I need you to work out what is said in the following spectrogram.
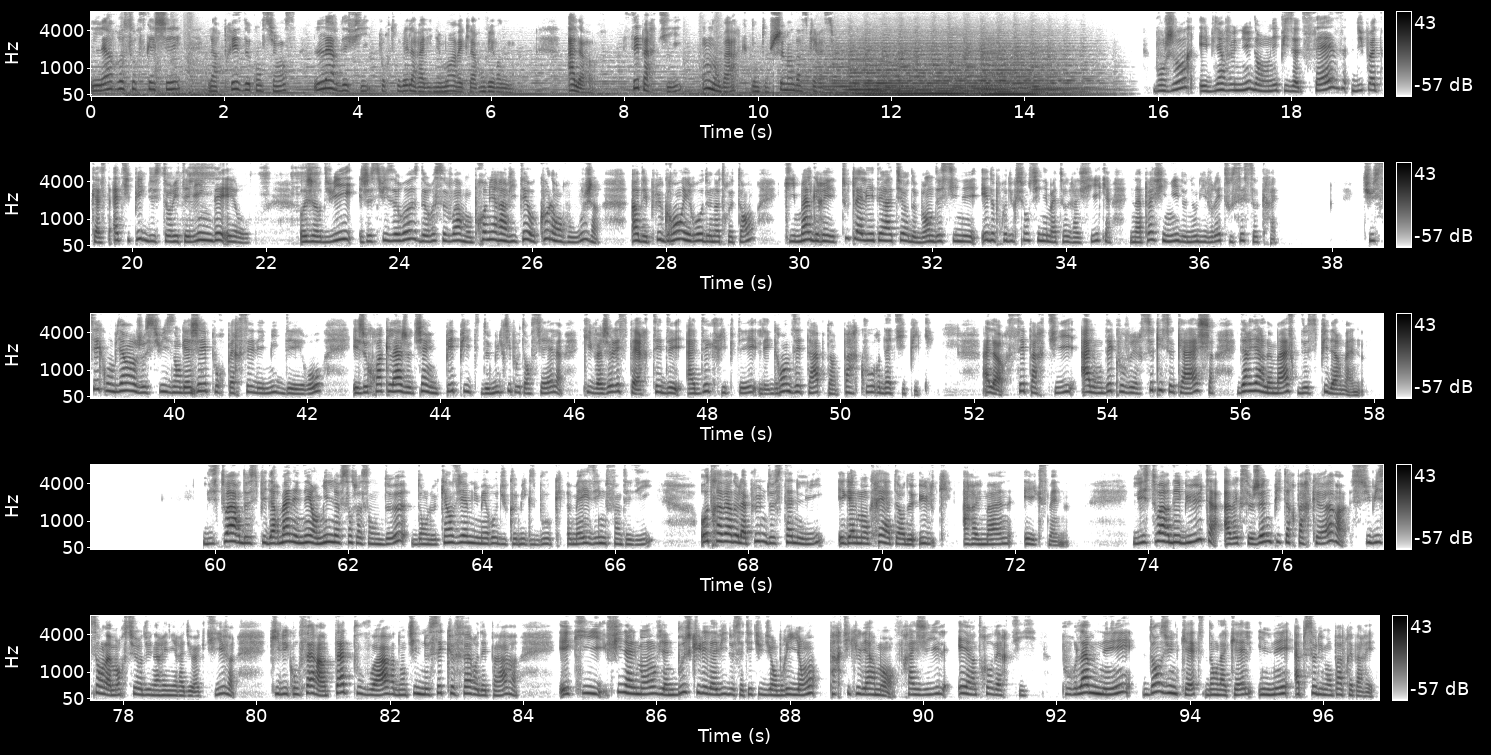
leurs ressources cachées, leur prise de conscience, leurs défis pour trouver leur alignement avec leur environnement. Alors, c'est parti, on embarque dans ton chemin d'inspiration. Bonjour et bienvenue dans mon épisode 16 du podcast atypique du storytelling des héros. Aujourd'hui, je suis heureuse de recevoir mon premier invité au Collant Rouge, un des plus grands héros de notre temps, qui, malgré toute la littérature de bande dessinée et de production cinématographique, n'a pas fini de nous livrer tous ses secrets. Tu sais combien je suis engagée pour percer les mythes des héros, et je crois que là je tiens une pépite de multipotentiel qui va, je l'espère, t'aider à décrypter les grandes étapes d'un parcours d'atypique. Alors, c'est parti, allons découvrir ce qui se cache derrière le masque de Spider-Man. L'histoire de Spider-Man est née en 1962 dans le 15e numéro du comics book Amazing Fantasy, au travers de la plume de Stan Lee, également créateur de Hulk, Iron Man et X-Men. L'histoire débute avec ce jeune Peter Parker subissant la morsure d'une araignée radioactive qui lui confère un tas de pouvoirs dont il ne sait que faire au départ et qui finalement viennent bousculer la vie de cet étudiant brillant, particulièrement fragile et introverti, pour l'amener dans une quête dans laquelle il n'est absolument pas préparé.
